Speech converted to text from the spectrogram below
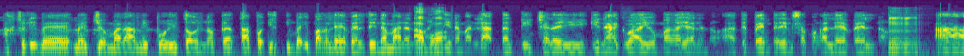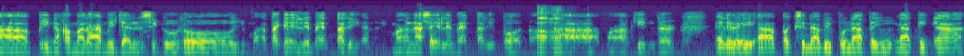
Actually me- medyo marami po ito no. Ta- Tapos iba-ibang level din naman ano. Apo. Hindi naman lahat ng teacher ay ginagawa yung mga yan ano. Ah, depende rin sa mga level no. Mm-mm. Ah, pinakamarami diyan siguro yung mga taga-elementary ano, yung mga nasa elementary po no. Oo. Ah, mga kinder. Anyway, ah, pag sinabi po natin nating ah,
